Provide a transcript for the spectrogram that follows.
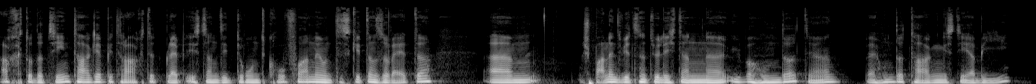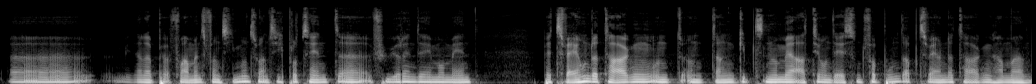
acht oder zehn Tage betrachtet, bleibt, ist dann die Do und Co. vorne und das geht dann so weiter. Ähm, Spannend wird es natürlich dann äh, über 100. Ja. Bei 100 Tagen ist die RBI äh, mit einer Performance von 27 Prozent äh, führende im Moment. Bei 200 Tagen und, und dann gibt's nur mehr AT&S und Verbund. Ab 200 Tagen haben wir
